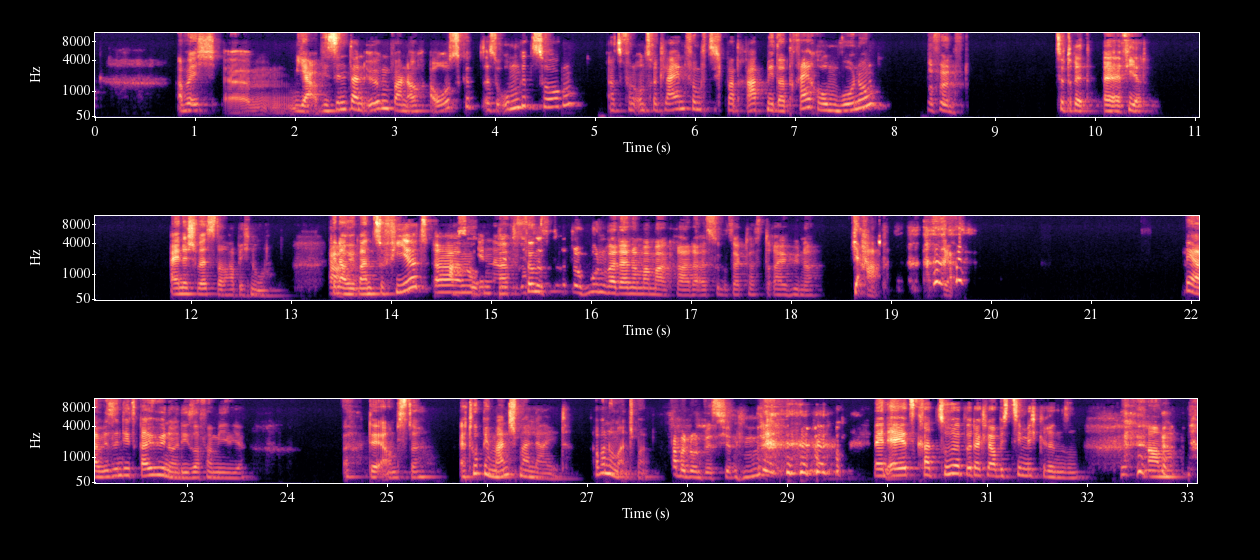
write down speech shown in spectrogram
Aber ich, ähm, ja, wir sind dann irgendwann auch ausge also umgezogen also von unserer kleinen 50 Quadratmeter Dreiraumwohnung. Zu fünft. Zu dritt, äh, viert. Eine Schwester habe ich nur. Ah. Genau, wir waren zu viert. Ähm, so, in der das dritte Huhn war deine Mama gerade, als du gesagt hast, drei Hühner. Ja. Ja, ja wir sind die drei Hühner dieser Familie. Äh, der Ärmste. Er tut mir manchmal leid, aber nur manchmal. Aber nur ein bisschen. Wenn er jetzt gerade zuhört, wird er, glaube ich, ziemlich grinsen. ähm,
